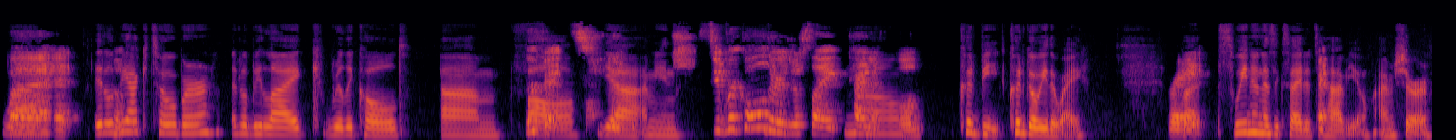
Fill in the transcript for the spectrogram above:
well, but it'll be October. It'll be like really cold. Um, fall. Perfect. Yeah, I mean, super cold or just like kind No. of cold? could be, could go either way. Right. But Sweden is excited to have you, I'm sure.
